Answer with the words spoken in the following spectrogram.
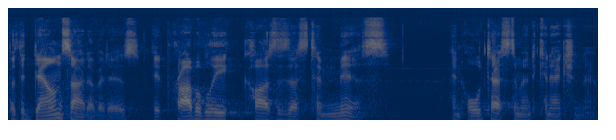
But the downside of it is it probably causes us to miss an Old Testament connection there.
